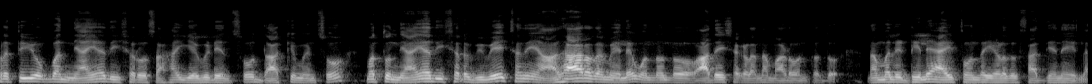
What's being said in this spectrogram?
ಪ್ರತಿಯೊಬ್ಬ ನ್ಯಾಯಾಧೀಶರು ಸಹ ಎವಿಡೆನ್ಸು ಡಾಕ್ಯುಮೆಂಟ್ಸು ಮತ್ತು ನ್ಯಾಯಾಧೀಶರ ವಿವೇಚನೆಯ ಆಧಾರದ ಮೇಲೆ ಒಂದೊಂದು ಆದೇಶಗಳನ್ನು ಮಾಡುವಂಥದ್ದು. ನಮ್ಮಲ್ಲಿ ಡಿಲೇ ಆಯಿತು ಅಂತ ಹೇಳೋದಕ್ಕೆ ಸಾಧ್ಯನೇ ಇಲ್ಲ.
